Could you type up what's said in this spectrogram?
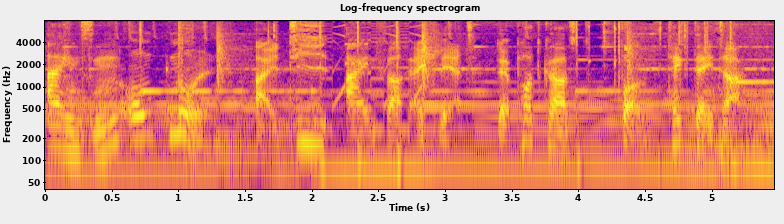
Einsen und Nullen. IT einfach erklärt. Der Podcast von TechData.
